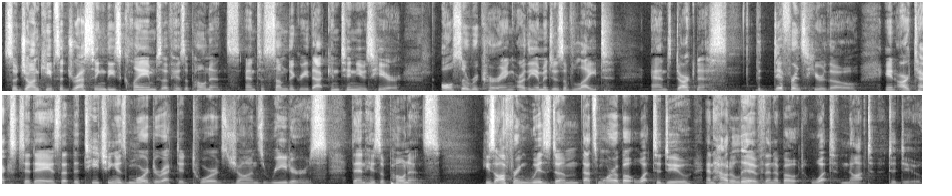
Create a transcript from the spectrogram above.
So John keeps addressing these claims of his opponents, and to some degree that continues here. Also recurring are the images of light and darkness. The difference here, though, in our text today is that the teaching is more directed towards John's readers than his opponents. He's offering wisdom that's more about what to do and how to live than about what not to do.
